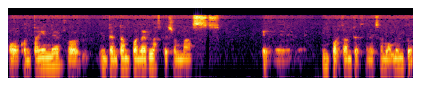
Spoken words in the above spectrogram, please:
o containers, o intentan poner las que son más eh, importantes en ese momento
